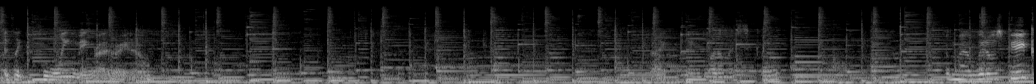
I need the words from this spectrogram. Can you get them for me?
It's like flaming red right now. From my widow's peak.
